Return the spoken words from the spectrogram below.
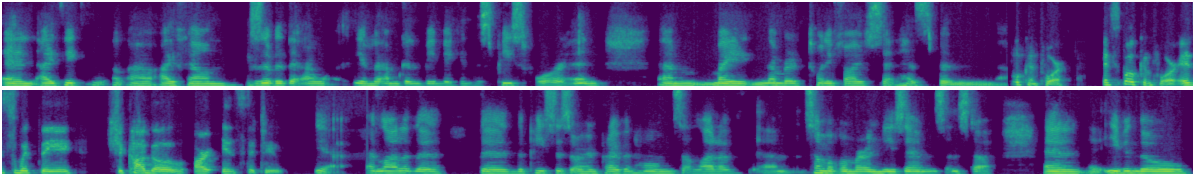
And i think uh, i found exhibit that i you know i'm going to be making this piece for. And um, my number 25 set has been spoken for. It's spoken for. It's with the chicago art institute yeah a lot of the the the pieces are in private homes a lot of um, some of them are in museums and stuff and even though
